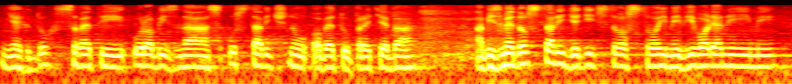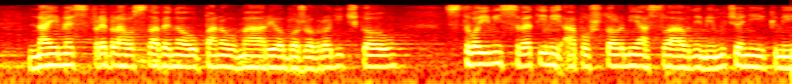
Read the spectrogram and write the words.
Nech Duch Svetý urobi z nás ustavičnú obetu pre Teba, aby sme dostali dedičstvo s Tvojimi vyvolenými, najmä s preblahoslavenou Panou Máriou Božou rodičkou, s Tvojimi svetými apoštolmi a slávnymi mučeníkmi,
